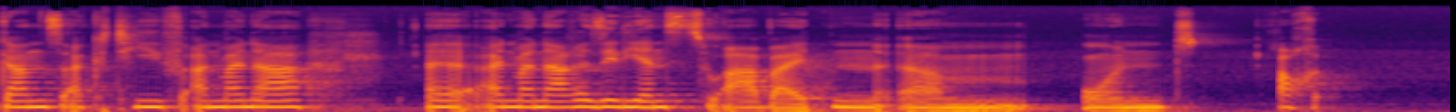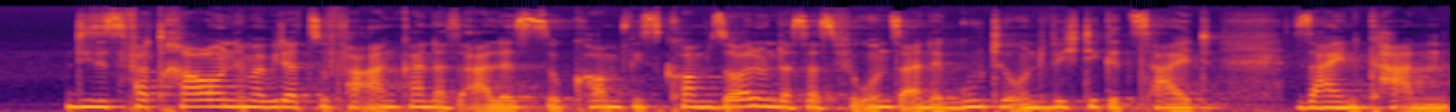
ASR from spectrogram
ganz aktiv an meiner, äh, an meiner Resilienz zu arbeiten ähm, und auch dieses Vertrauen immer wieder zu verankern, dass alles so kommt, wie es kommen soll und dass das für uns eine gute und wichtige Zeit sein kann.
